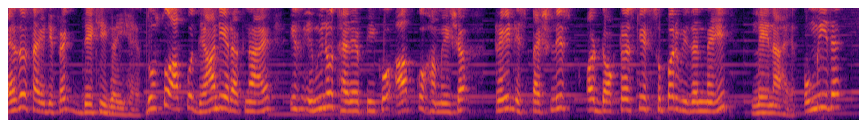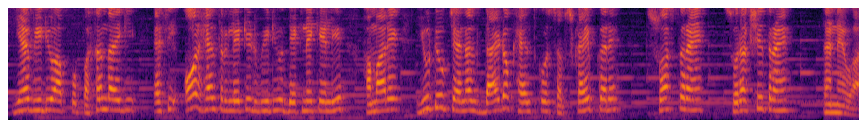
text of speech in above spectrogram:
एज अ साइड इफ़ेक्ट देखी गई है। दोस्तों, आपको ध्यान ये रखना है, इस इम्यूनोथेरेपी को आपको हमेशा ट्रेंड स्पेशलिस्ट और डॉक्टर्स के सुपरविजन में ही लेना है। उम्मीद है, यह वीडियो आपको पसंद आएगी। ऐसी और हेल्थ रिलेटेड वीडियो देखने के लिए हमारे यूट्यूब चैनल दाइडॉक हेल्थ को सब्सक्राइब करें। स्वस्थ रहें, सुरक्षित रहें। धन्यवाद।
